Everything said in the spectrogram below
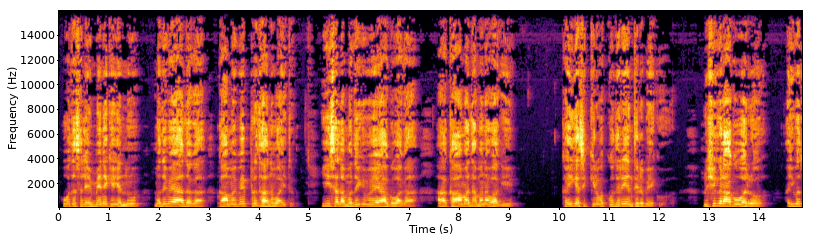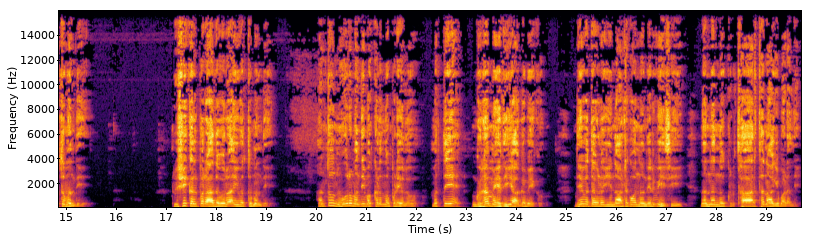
ಹೋದ ಸಲ ಮೇನಕೆಯನ್ನು ಮದುವೆಯಾದಾಗ ಕಾಮವೇ ಪ್ರಧಾನವಾಯಿತು. ಈ ಸಲ ಮದುವೆಯಾಗುವಾಗ ಆ ಕಾಮ ಧಮನವಾಗಿ ಕೈಗೆ ಸಿಕ್ಕಿರುವ ಕುದುರೆಯಂತಿರಬೇಕು ಋಷಿಗಳಾಗುವರು ಐವತ್ತು ಮಂದಿ. ಋಷಿಕಲ್ಪರಾದವರು ಐವತ್ತು ಮಂದಿ. ಅಂತೂ ನೂರು ಮಂದಿ ಮಕ್ಕಳನ್ನು ಪಡೆಯಲು ಮತ್ತೆ ಗೃಹಮೇಧಿಯಾಗಬೇಕು. ದೇವತೆಗಳು ಈ ನಾಟಕವನ್ನು ನಿರ್ವಹಿಸಿ ನನ್ನನ್ನು ಕೃತಾರ್ಥನಾಗಿ ಮಾಡಲಿ.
